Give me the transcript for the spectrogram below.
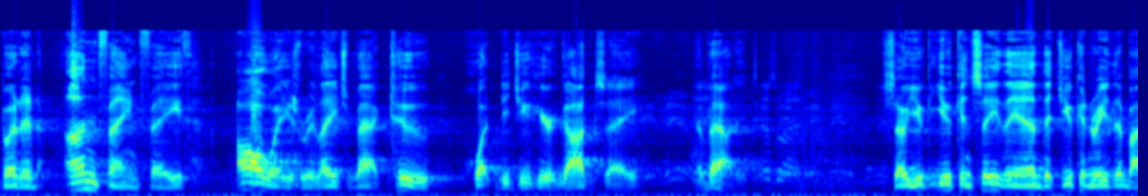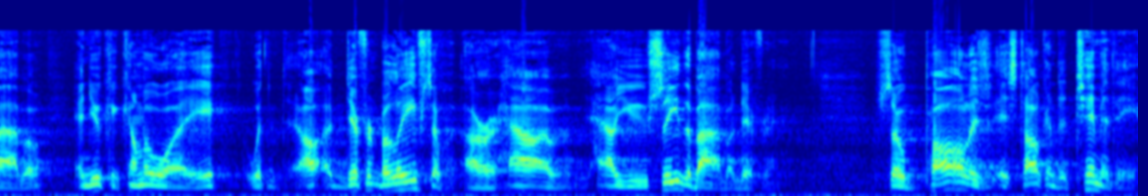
But an unfeigned faith always relates back to what did you hear God say about it. So you, you can see then that you can read the Bible and you could come away with uh, different beliefs or how, how you see the Bible different. So Paul is, is talking to Timothy,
